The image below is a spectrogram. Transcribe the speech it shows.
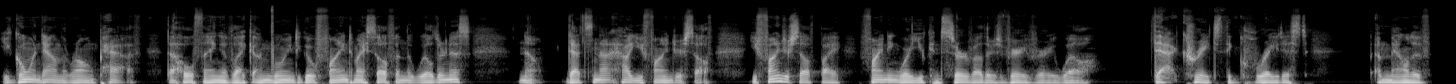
you're going down the wrong path. That whole thing of like, I'm going to go find myself in the wilderness. No, that's not how you find yourself. You find yourself by finding where you can serve others very, very well. That creates the greatest amount of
